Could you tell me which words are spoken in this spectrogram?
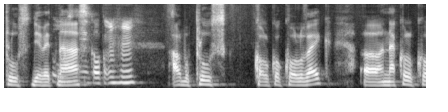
plus 19, plus uh-huh. alebo plus koľkokoľvek, uh, nakoľko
